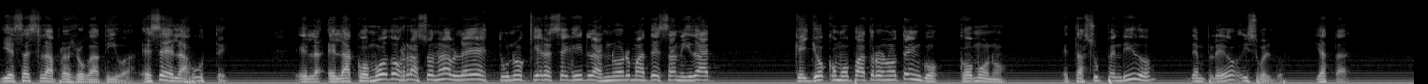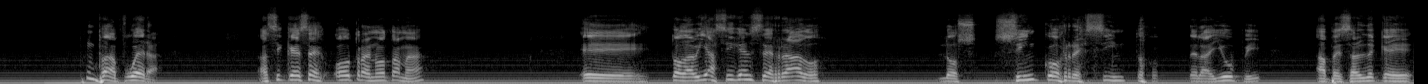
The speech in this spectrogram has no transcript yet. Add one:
y esa es la prerrogativa, ese es el ajuste. El, el acomodo razonable es, tú no quieres seguir las normas de sanidad que yo como patrono tengo, ¿cómo no? Está suspendido de empleo y sueldo. Ya está. Va afuera. Así que esa es otra nota más. Eh, todavía siguen cerrados los cinco recintos de la YUPI, a pesar de que,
